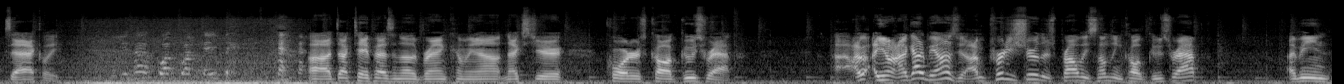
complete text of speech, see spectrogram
Exactly. Do you have quack quack tape? Uh, duct tape has another brand coming out next year. Quarters called Goose Wrap. I, I- you know, I got to be honest with you. I'm pretty sure there's probably something called Goose Wrap. I mean,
